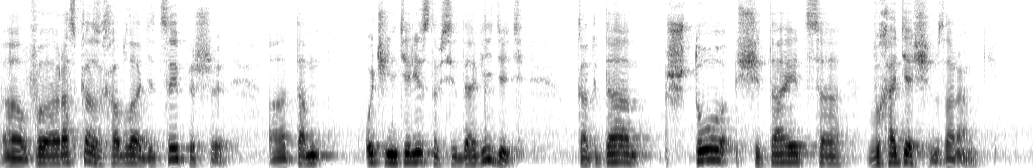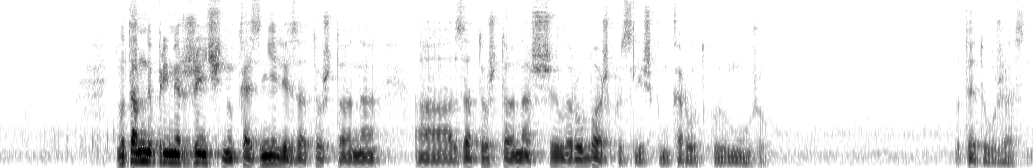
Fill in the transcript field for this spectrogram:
э, в рассказах о Владе Цепише э, там очень интересно всегда видеть, когда что считается выходящим за рамки. Ну там, например, женщину казнили за то, что она, э, за то, что она сшила рубашку слишком короткую мужу. Вот это ужасно.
